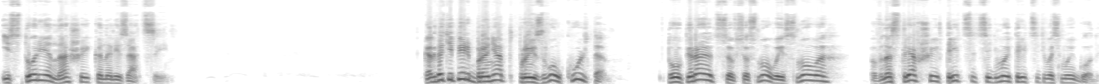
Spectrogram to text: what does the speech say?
История нашей канализации. Когда теперь бронят произвол культа, то упираются все снова и снова в настрявшие 37-38 годы.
